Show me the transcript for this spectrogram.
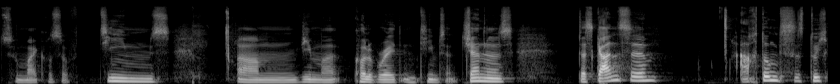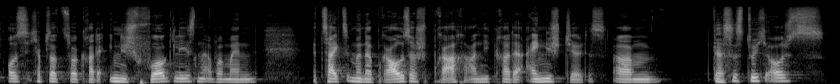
zu Microsoft Teams, ähm, wie man collaborate in Teams and Channels. Das Ganze, Achtung, das ist durchaus, ich habe es zwar gerade Englisch vorgelesen, aber mein, er zeigt es immer in der Browsersprache an, die gerade eingestellt ist. Ähm, das ist durchaus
